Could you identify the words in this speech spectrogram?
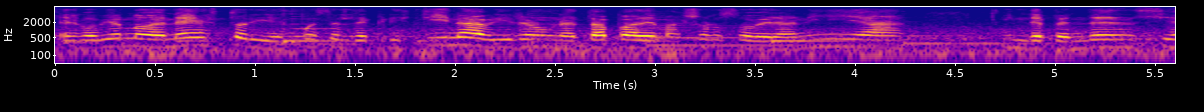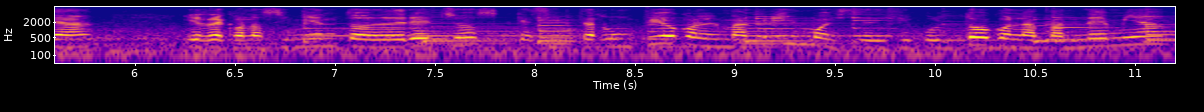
El gobierno de Néstor y después el de Cristina abrieron una etapa de mayor soberanía, independencia y reconocimiento de derechos que se interrumpió con el macrismo y se dificultó con la pandemia,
